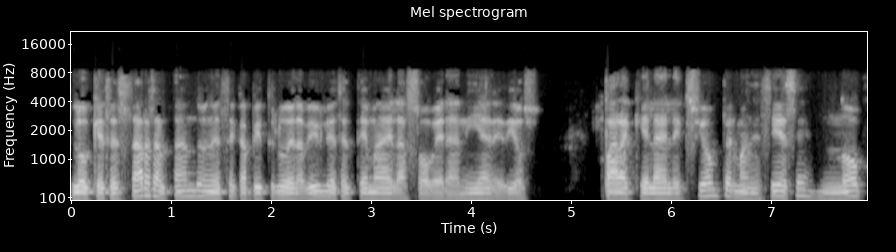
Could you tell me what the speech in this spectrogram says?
Lo que se está resaltando en este capítulo de la Biblia es el tema de la soberanía de Dios, para que la elección permaneciese no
